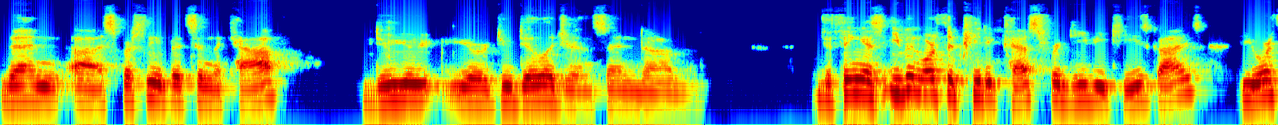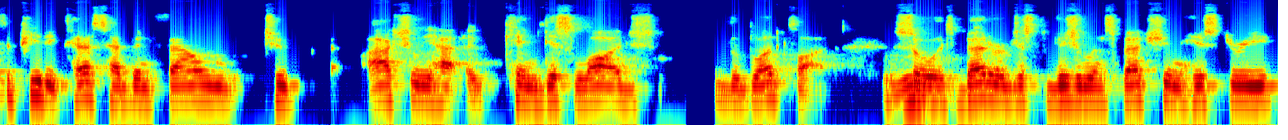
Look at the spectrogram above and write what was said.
then uh, especially if it's in the calf do your, your due diligence and um, the thing is, even orthopedic tests for DVTs, guys, the orthopedic tests have been found to actually ha- can dislodge the blood clot. Mm. So it's better just visual inspection, history,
